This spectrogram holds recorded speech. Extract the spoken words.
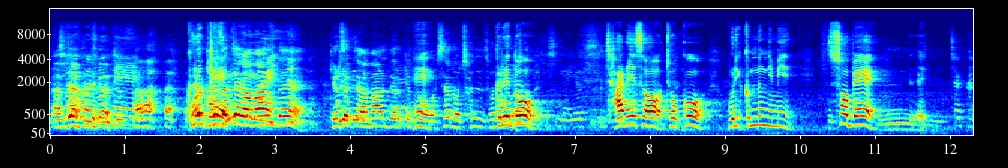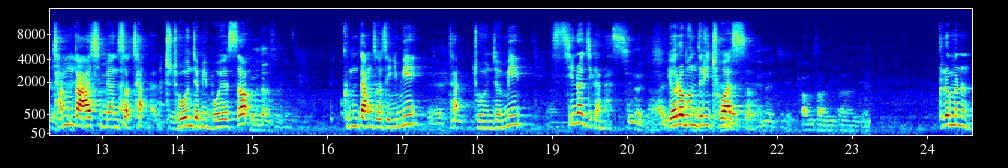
남자분들이 그렇게 결석자가 많은데 결석자가 많은데 이렇게 예. 또 새로 천 손. 그래도 잘해서 좋고 우리 금능님이 수업에 참가하시면서 자- 좋은 점이 뭐였어? 금단 선생 금당 선생님이 자- 좋은 점이 시너지가 났어. 시너지. 여러분들이 좋았어. 에너지. 감사합니다. 그러면은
